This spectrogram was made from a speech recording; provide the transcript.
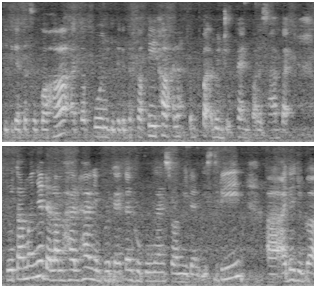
kita kata fuqaha ataupun kita kata faqihah lah tempat rujukan para sahabat. Terutamanya dalam hal-hal yang berkaitan hubungan suami dan isteri, uh, ada juga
